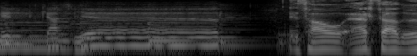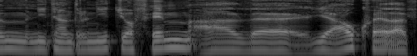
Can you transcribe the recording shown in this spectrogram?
fylgja þér. Þá er það um 1995 að uh, ég ákveða að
